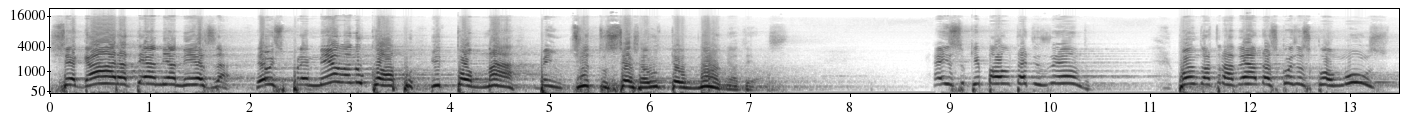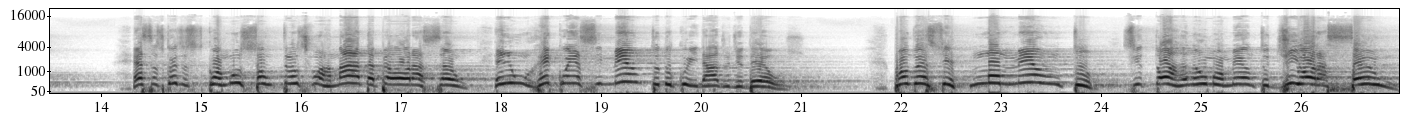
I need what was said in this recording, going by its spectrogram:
chegar até a minha mesa eu espremê-la no copo e tomar, bendito seja o teu nome, ó Deus. É isso que Paulo está dizendo. Quando através das coisas comuns, essas coisas comuns são transformadas pela oração em um reconhecimento do cuidado de Deus. Quando este momento se torna um momento de oração,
